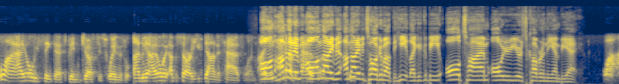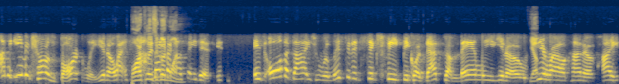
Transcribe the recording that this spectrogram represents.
Well, I always think that's been Justice Winslow. I mean, I always, I'm sorry, Udonis Haslem. Oh, I'm, I'm not even. Oh, I'm not even. I'm not even talking about the Heat. Like it could be all time, all your years covering the NBA. Well, I mean, even Charles Barkley. You know, Barkley's I, a good one. I'll say this: it's all the guys who were listed at six feet because that's a manly, you know, yep. zero kind of height.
